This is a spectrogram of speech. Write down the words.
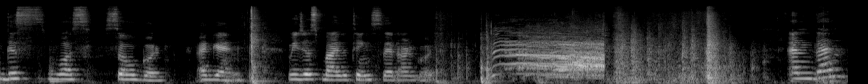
this was so good. Again we just buy the things that are good. And then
